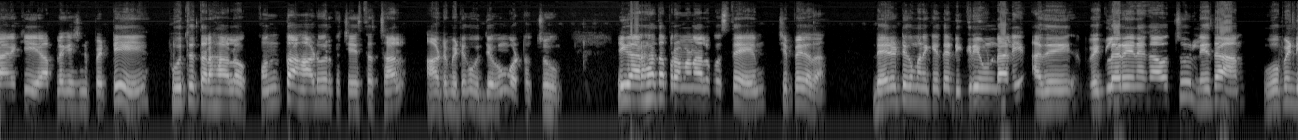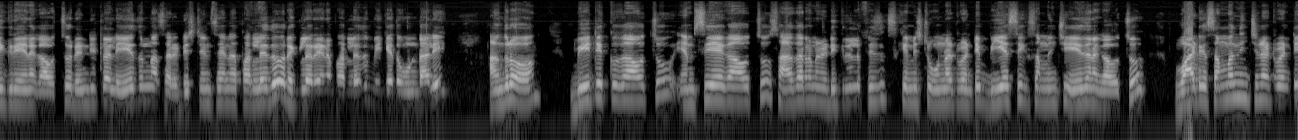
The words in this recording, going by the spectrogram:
దానికి అప్లికేషన్ పెట్టి పూర్తి తరహాలో కొంత హార్డ్ వర్క్ చేస్తే చాలు ఆటోమేటిక్గా ఉద్యోగం కొట్టొచ్చు. ఇక అర్హత ప్రమాణాలకు వస్తే చెప్పే కదా డైరెక్ట్గా మనకైతే డిగ్రీ ఉండాలి అది రెగ్యులర్ అయినా కావచ్చు లేదా ఓపెన్ డిగ్రీ అయినా కావచ్చు రెండిట్లో ఏదున్నా సరే డిస్టెన్స్ అయినా పర్లేదు రెగ్యులర్ అయినా పర్లేదు మీకైతే ఉండాలి. అందులో బీటెక్ కావచ్చు ఎంసీఏ కావచ్చు సాధారణమైన డిగ్రీలు ఫిజిక్స్ కెమిస్ట్రీ ఉన్నటువంటి బీఎస్సీకి సంబంధించి ఏదైనా కావచ్చు వాటికి సంబంధించినటువంటి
